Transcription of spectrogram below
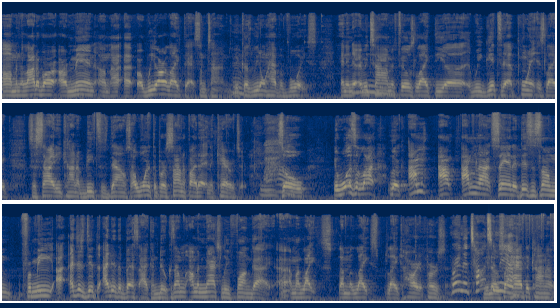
Um, and a lot of our, our men, um, I, I, we are like that sometimes because we don't have a voice. And then every time it feels like the uh, we get to that point, it's like society kind of beats us down. So I wanted to personify that in the character. So it was a lot. Look, I'm I'm, I'm not saying that this is some for me. I, I just did the, I did the best I can do because I'm I'm a naturally fun guy. I, I'm a light I'm a light like hearted person. Brandon, talk you to know, me So I had to kind of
